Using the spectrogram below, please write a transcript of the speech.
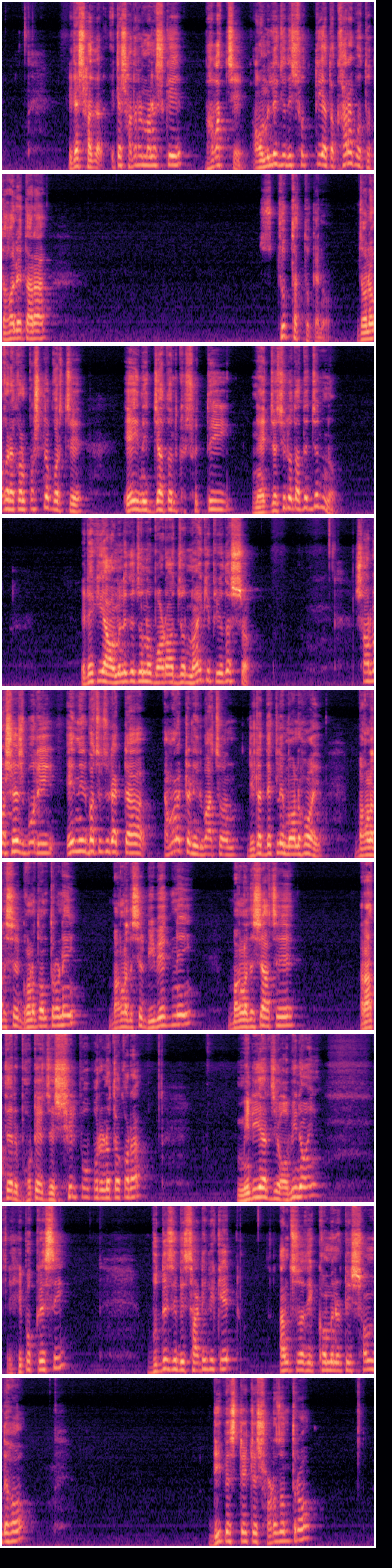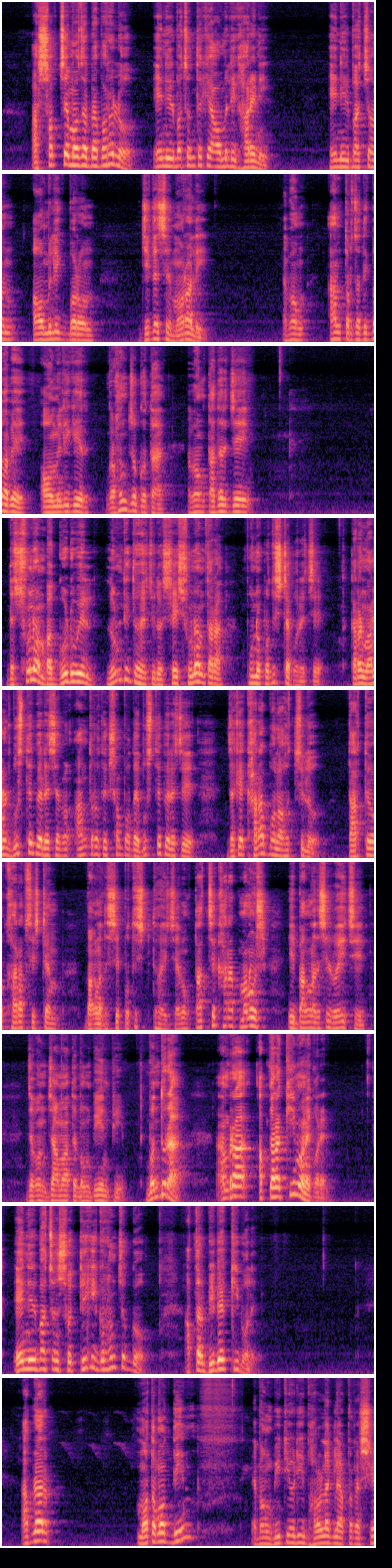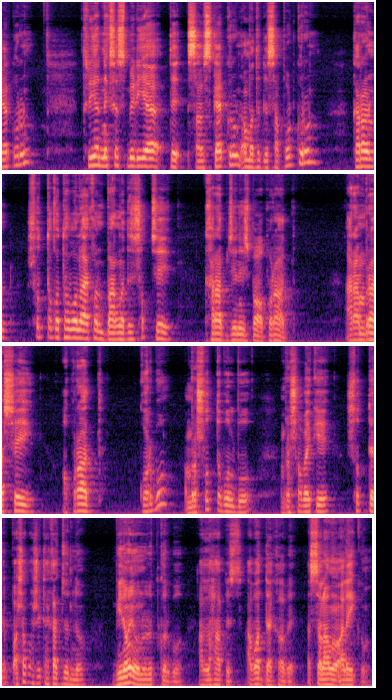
এটা সাধারণ এটা সাধারণ মানুষকে ভাবাচ্ছে। আওয়ামী লীগ যদি সত্যি এত খারাপ হতো, তাহলে তারা চুপ থাকতো কেন? জনগণ এখন প্রশ্ন করছে, এই নির্যাতন সত্যিই ন্যায্য ছিল তাদের জন্য? এটা কি আওয়ামী লীগের জন্য বড় অর্জন নয় কি প্রিয় দর্শক? সর্বশেষ বলি, এই নির্বাচন ছিল একটা, এমন একটা নির্বাচন যেটা দেখলে মনে হয়, বাংলাদেশের গণতন্ত্র নেই, বাংলাদেশের বিবেক নেই, বাংলাদেশে আছে রাতের ভোটের যে শিল্প পরিণত করা, মিডিয়ার যে অভিনয় হিপোক্রেসি বুদ্ধিজীবী সার্টিফিকেট আন্তর্জাতিক কমিউনিটির সন্দেহ ডিপ স্টেটের ষড়যন্ত্র? আর সবচেয়ে মজার ব্যাপার হলো, এই নির্বাচন থেকে আওয়ামী লীগ হারেনি। এই নির্বাচন আওয়ামী লীগ বরং জিতেছে মরালি এবং আন্তর্জাতিকভাবে আওয়ামী লীগের গ্রহণযোগ্যতা এবং তাদের যে সুনাম বা গুডউইল লুণ্ঠিত হয়েছিল, সেই সুনাম তারা পুনঃপ্রতিষ্ঠা করেছে। কারণ মানুষ বুঝতে পেরেছে এবং আন্তর্জাতিক সম্প্রদায় বুঝতে পেরেছে, যাকে খারাপ বলা হচ্ছিল, তার থেকেও খারাপ সিস্টেম বাংলাদেশে প্রতিষ্ঠিত হয়েছে এবং তার চেয়ে খারাপ মানুষ এই বাংলাদেশে রয়েছে যেমন জামাত এবং বিএনপি। বন্ধুরা, আমরা আপনারা কি মনে করেন? এই নির্বাচন সত্যিই কি গ্রহণযোগ্য? আপনার বিবেক কি বলে? আপনার মতামত দিন এবং ভিডিওটি ভালো লাগলে আপনারা শেয়ার করুন। থ্রি আর নেক্সাস মিডিয়াতে সাবস্ক্রাইব করুন, আমাদেরকে সাপোর্ট করুন। কারণ সত্য কথা বলা এখন বাংলাদেশের সবচেয়ে খারাপ জিনিস বা অপরাধ। আর আমরা সেই অপরাধ করব, আমরা সত্য বলব, আমরা সবাইকে সত্যের পাশাপাশি থাকার জন্য বিনয় অনুরোধ করব। আল্লাহ হাফিজ, আবার দেখা হবে। আসসালামু আলাইকুম।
